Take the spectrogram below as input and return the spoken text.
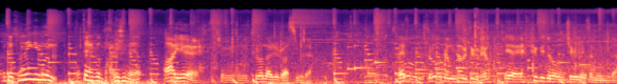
근데 선생님은 복장이 좀 다르시네요 아, 예. 저희 드론 날리러 왔습니다. 드론, 드론 영상을 찍으세요? 예, FPV 드론 찍을 예정입니다.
